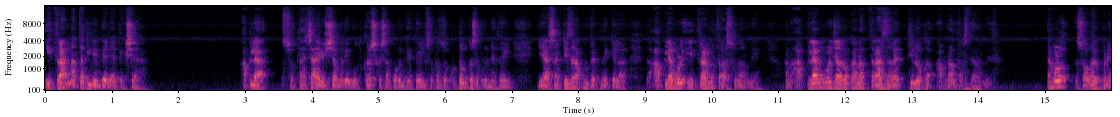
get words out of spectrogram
इतरांना तकलीफ देण्यापेक्षा आपल्या स्वतःच्या आयुष्यामध्ये उत्कर्ष कसा करून घेता येईल स्वतःचं कुटुंब कसं करून घेता येईल यासाठी जर आपण प्रयत्न केला तर आपल्यामुळे इतरांना त्रास होणार नाही. आणि आपल्यामुळे ज्या लोकांना त्रास झाला ती लोक आपणाला त्रास देणार नाहीत. त्यामुळं स्वाभाविकपणे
